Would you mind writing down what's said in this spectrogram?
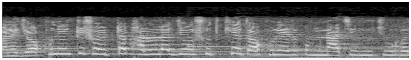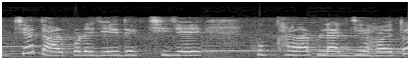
মানে যখনই একটু শরীরটা ভালো লাগছে ওষুধ খেয়ে তখন এরকম নাচিমুচু হচ্ছে। তারপরে যেই দেখছি যে খুব খারাপ লাগছে হয়তো,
